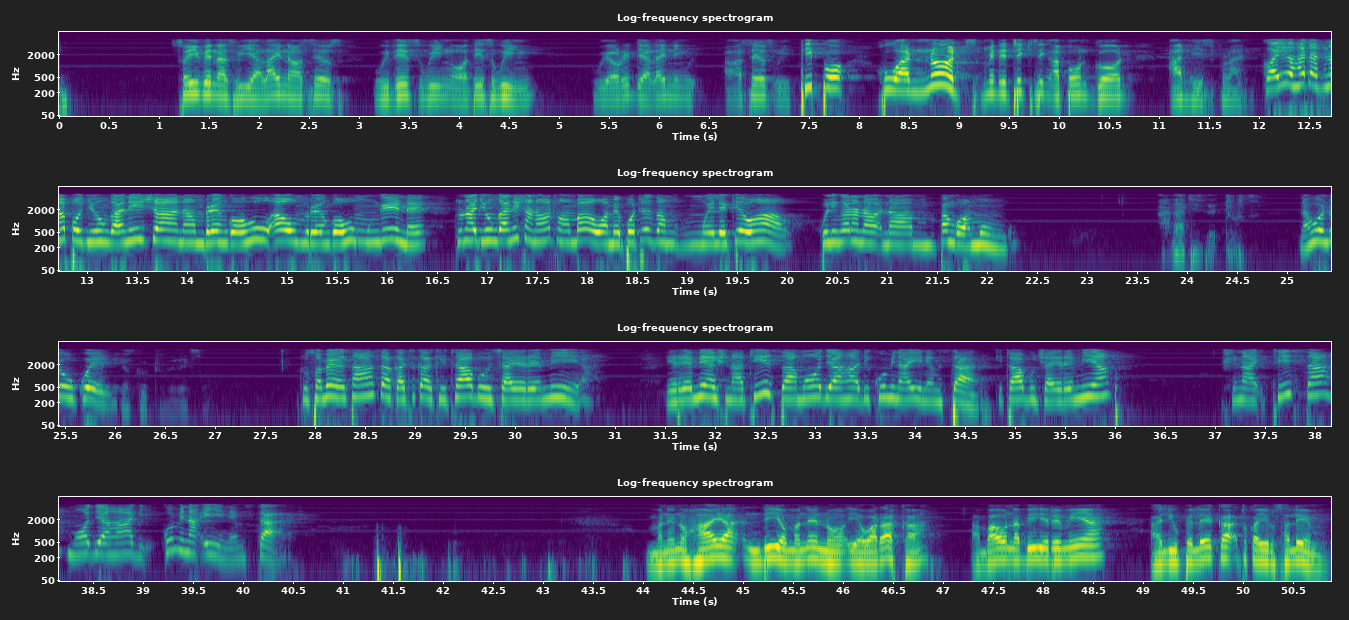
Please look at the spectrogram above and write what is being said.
So even as we align ourselves with this wing or this wing we are already aligning ourselves with people who are not meditating upon god and his plan. Kwa hiyo hata tunapojiunganisha na mrengo huu au mrengo huu mwingine tunajiunganisha na watu ambao wamepoteza mwelekeo wao kulingana na, na mpango wa mungu. And that is the truth. Na huo ndio ukweli. Let's go to the next one. Tusomewe sasa katika kitabu cha yeremia. Yeremia ishirina tisa moja hadi kumi na nne mstari. Kitabu cha yeremia ishirina tisa moja hadi kumi na nne mstari. Maneno haya ndiyo maneno ya waraka ambao nabii yeremia aliupeleka toka yerusalemu.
